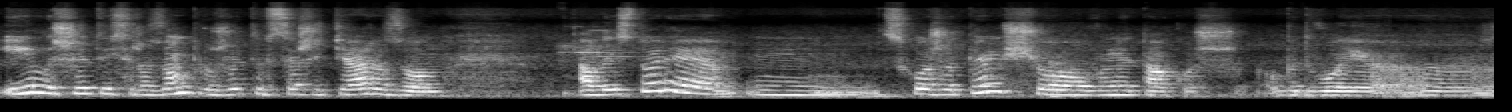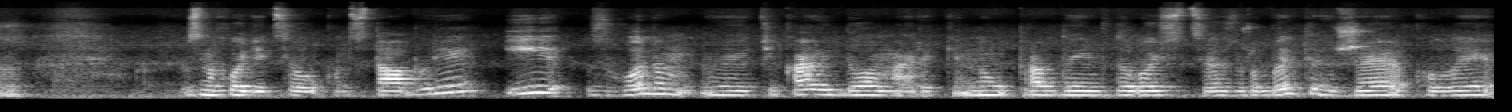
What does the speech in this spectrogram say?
і лишитись разом, прожити все життя разом. Але історія схожа тим, що вони також обидвоє е, знаходяться у концтаборі і згодом е, тікають до Америки. Ну, правда, їм вдалося це зробити вже коли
